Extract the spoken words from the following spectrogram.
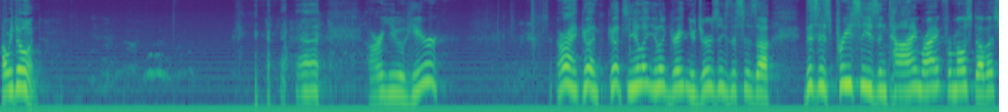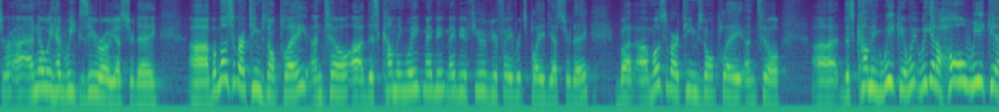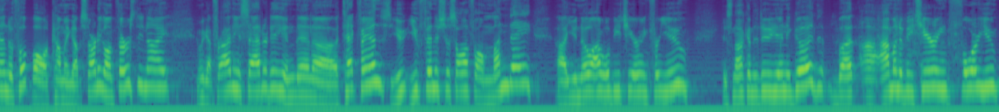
How we doing? Are you here? All right, good, good. So you look, you look great in your jerseys. This is uh, this is preseason time, right? For most of us. I know we had week zero yesterday, uh, but most of our teams don't play until uh, this coming week. Maybe maybe a few of your favorites played yesterday, but uh, most of our teams don't play until uh, this coming weekend. We, we get a whole weekend of football coming up, starting on Thursday night. And we got Friday and Saturday, and then uh, Tech fans, you, you finish us off on Monday. Uh, you know I will be cheering for you. It's not going to do you any good, but uh, I'm going to be cheering for you.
